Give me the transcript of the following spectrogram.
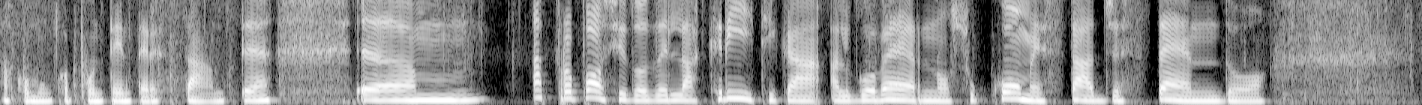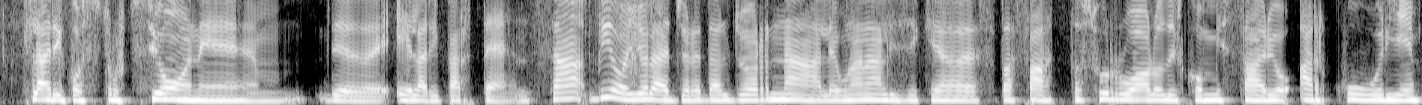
ma comunque appunto è interessante. Um, a proposito della critica al governo su come sta gestendo la ricostruzione mm, e la ripartenza, vi voglio leggere dal giornale un'analisi che è stata fatta sul ruolo del commissario Arcuri.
